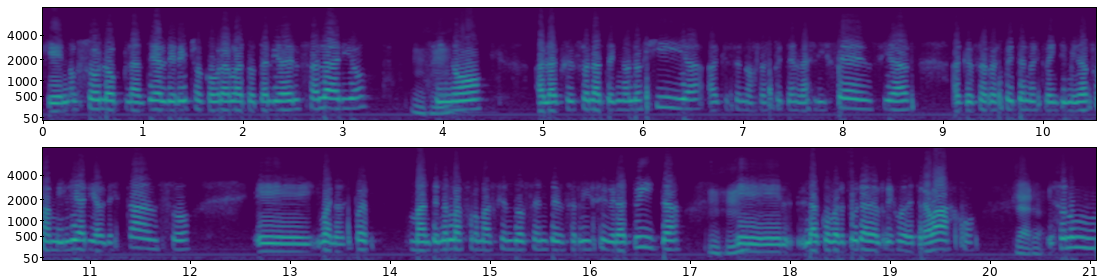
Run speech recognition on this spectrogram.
que no solo plantea el derecho a cobrar la totalidad del salario, sino al acceso a la tecnología, a que se nos respeten las licencias, a que se respete nuestra intimidad familiar y al descanso, eh, bueno, después mantener la formación docente en servicio y gratuita, eh, la cobertura del riesgo de trabajo. Claro. son un,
